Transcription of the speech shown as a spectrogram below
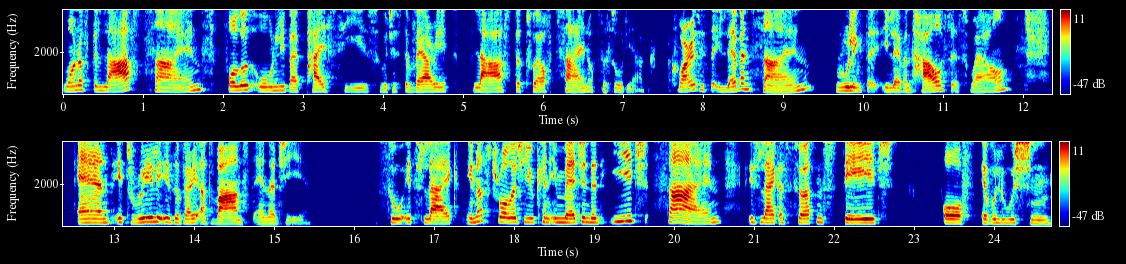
one of the last signs followed only by Pisces, which is the very last, the 12th sign of the zodiac. Aquarius is the 11th sign ruling the 11th house as well. And it really is a very advanced energy. So it's like in astrology, you can imagine that each sign is like a certain stage of evolution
